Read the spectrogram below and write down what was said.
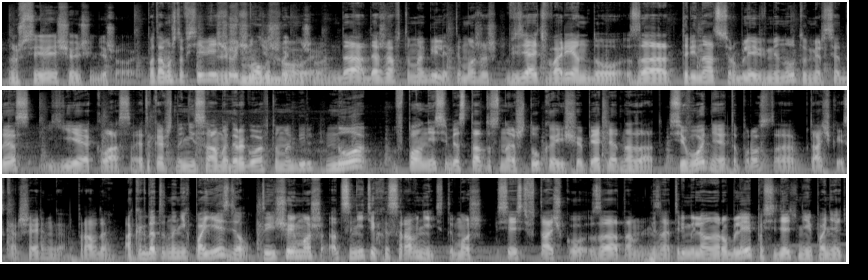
Потому что все вещи очень дешевые. Потому что все вещи Вещи очень могут быть дешевые. Да, даже автомобили. Ты можешь взять в аренду за 13 рублей в минуту Mercedes E-класса. Это, конечно, не самый дорогой автомобиль, но вполне себе статусная штука еще 5 лет назад. Сегодня это просто тачка из каршеринга, правда? А когда ты на них поездил, ты еще и можешь оценить их и сравнить. Ты можешь сесть в тачку за, там, не знаю, 3 миллиона рублей, посидеть в ней и понять,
